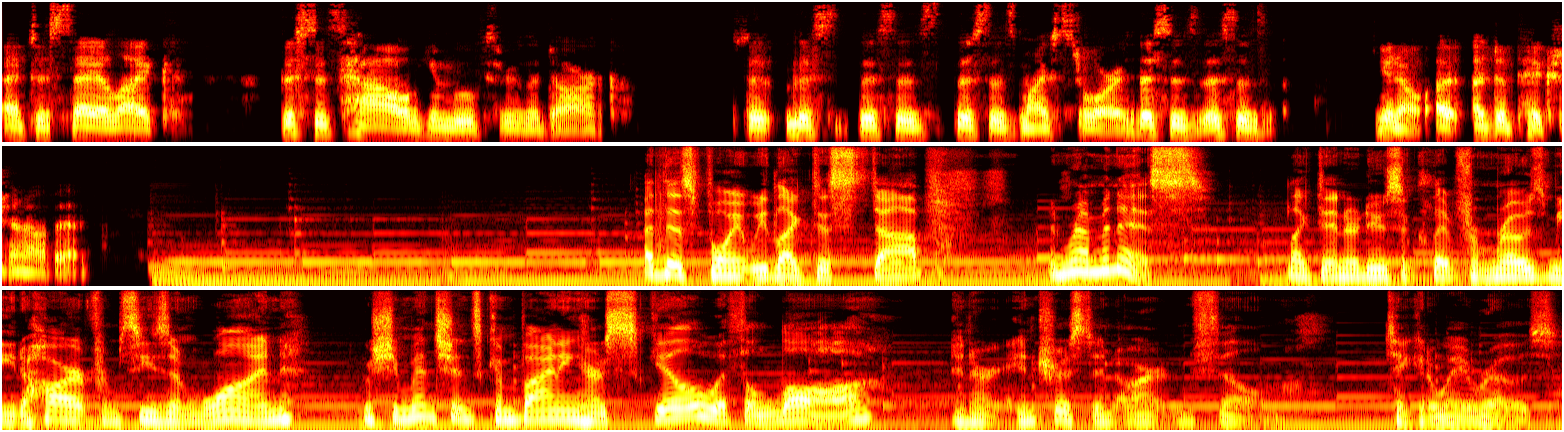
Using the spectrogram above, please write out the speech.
and to say like, this is how you move through the dark. So this, this is, this is my story. This is, this is, you know, a, a depiction of it. At this point, we'd like to stop and reminisce. I'd like to introduce a clip from Rosemead Hart from season one, where she mentions combining her skill with the law and her interest in art and film. Take it away, Rose.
